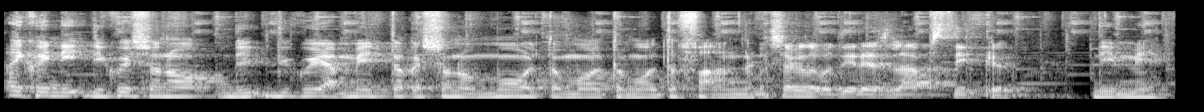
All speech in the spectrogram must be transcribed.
e quindi di cui, sono, di, di cui ammetto che sono molto molto molto fan. Ma sai cosa vuol dire slapstick? Dimmi.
